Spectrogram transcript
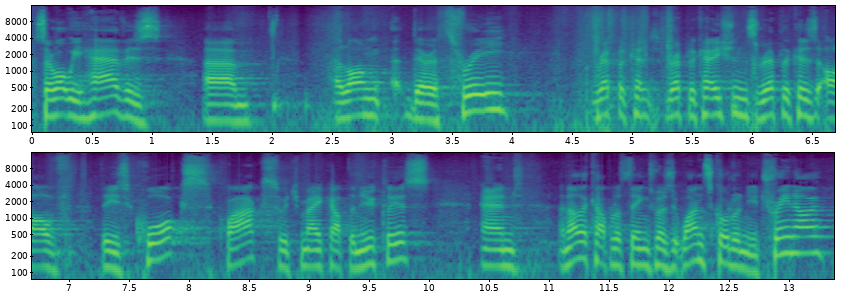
So what we have is um, along, there are three replications, replicas of these quarks, quarks, which make up the nucleus, and another couple of things was that one's called a neutrino,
